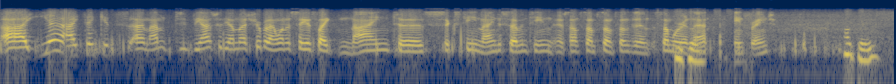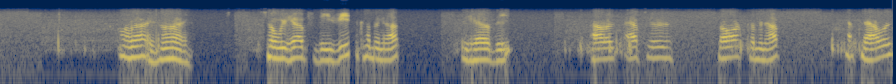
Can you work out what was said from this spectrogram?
Uh, yeah, I think it's. I'm, I'm to be honest with you, I'm not sure, but I want to say it's like nine to sixteen, nine to seventeen, or some, some, some, something somewhere okay. in that range. Okay. All right, all right. So we have the Vita coming up. We have the hours after dark coming up, after hours.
